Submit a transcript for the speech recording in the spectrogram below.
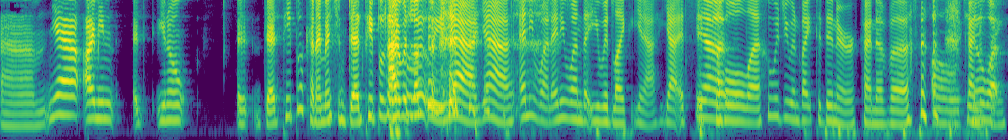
Um, yeah, I mean, you know, uh, dead people? Can i mention dead people that Absolutely. i would love to? Yeah yeah. Anyone anyone that you would like yeah yeah it's it's yeah. the whole uh, who would you invite to dinner kind of uh oh do you know what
